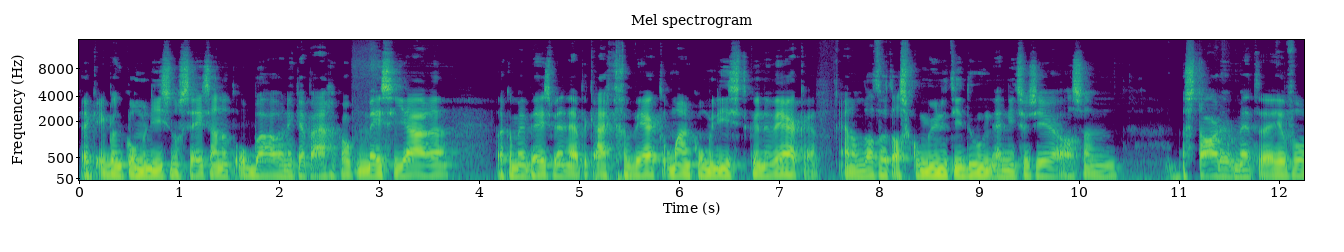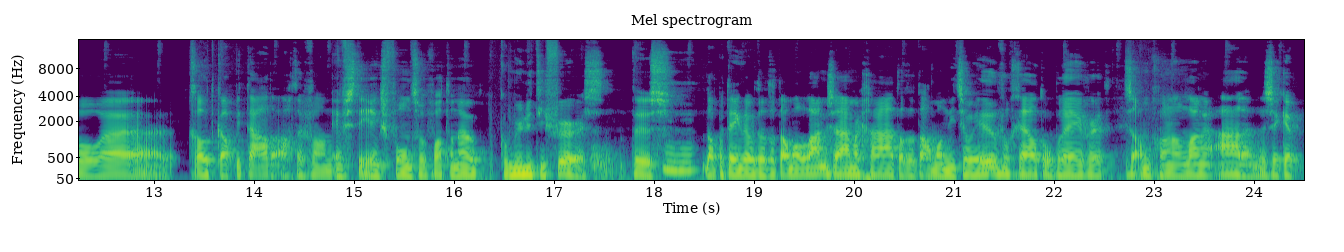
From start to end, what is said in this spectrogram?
Kijk, ik ben communies nog steeds aan het opbouwen. En ik heb eigenlijk ook de meeste jaren dat ik ermee bezig ben... heb ik eigenlijk gewerkt om aan communies te kunnen werken. En omdat we het als community doen en niet zozeer als een, een start-up met eh, heel veel uh, groot kapitaal erachter van investeringsfondsen of wat dan ook. Community first. Dus mhm. dat betekent ook dat het allemaal langzamer gaat, dat het allemaal niet zo heel veel geld oplevert. Het is allemaal gewoon een lange adem. Dus ik heb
